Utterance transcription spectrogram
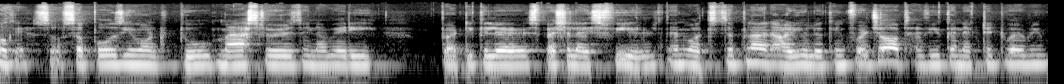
okay so suppose you want to do in a very particular, specialized field, then what's the plan? Are you looking for jobs? Have you connected to every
